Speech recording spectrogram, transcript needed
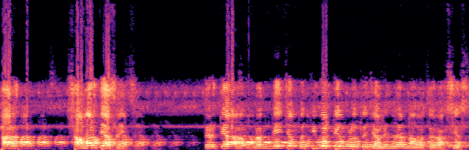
फार सामर्थ्य असायचं. तर त्या वृंदेच्या पतिव्रतेमुळे तो जालिंदर नावाचा राक्षस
